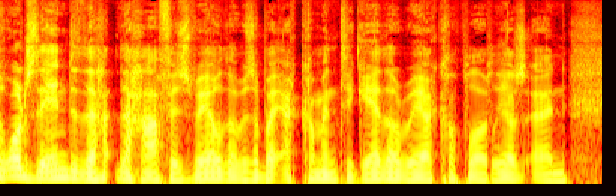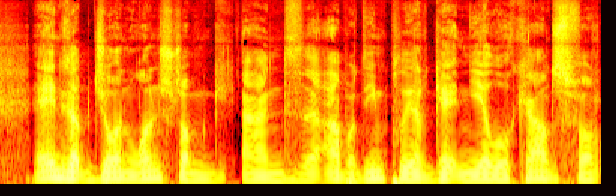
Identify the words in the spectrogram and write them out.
towards the end of the, the half as well, there was a bit of coming together with a couple of players, and ended up John Lundstrom and the Aberdeen player getting yellow cards for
